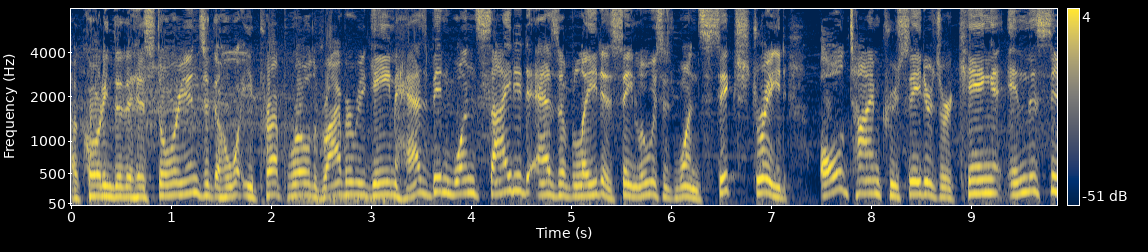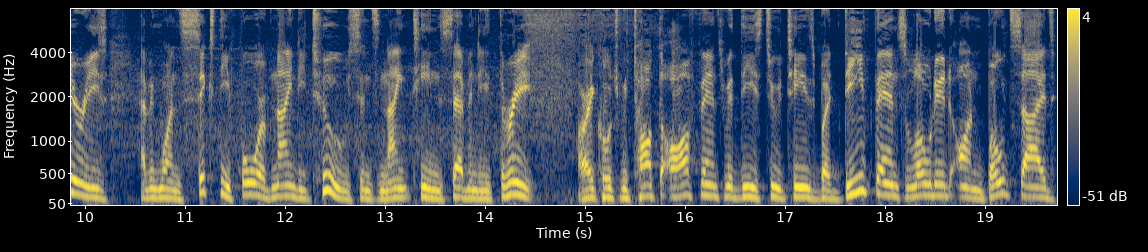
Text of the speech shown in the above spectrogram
According to the historians, at the Hawaii Prep World rivalry game has been one-sided as of late as St. Louis has won six straight. All-time Crusaders are king in the series, having won 64 of 92 since 1973. All right, Coach, we talked offense with these two teams, but defense loaded on both sides.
